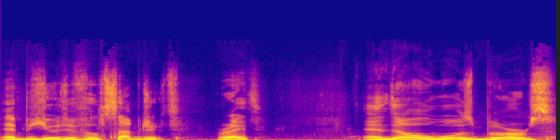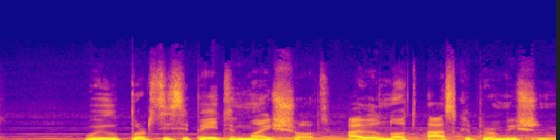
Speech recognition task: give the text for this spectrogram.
A beautiful subject, right? And all those birds will participate in my shot. I will not ask a permission.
